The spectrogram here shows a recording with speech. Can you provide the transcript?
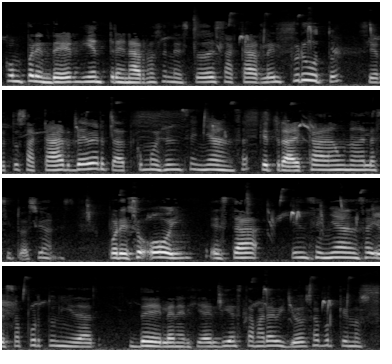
comprender y entrenarnos en esto de sacarle el fruto, ¿cierto? Sacar de verdad como esa enseñanza que trae cada una de las situaciones. Por eso hoy esta enseñanza y esta oportunidad de la energía del día está maravillosa porque nos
